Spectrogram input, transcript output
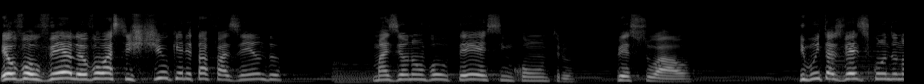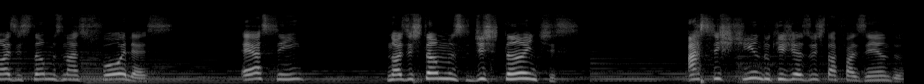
eu vou vê-lo, eu vou assistir o que ele está fazendo, mas eu não vou ter esse encontro pessoal. E muitas vezes, quando nós estamos nas folhas, é assim. Nós estamos distantes, assistindo o que Jesus está fazendo,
